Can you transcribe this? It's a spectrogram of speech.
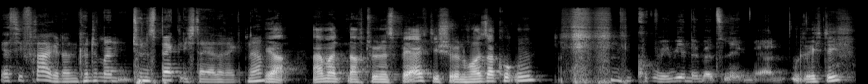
Ja, ist die Frage. Dann könnte man, Tönesberg liegt da ja direkt, ne? Ja, einmal nach Tönesberg, die schönen Häuser gucken. Gucken, wie wir in legen werden. Richtig.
